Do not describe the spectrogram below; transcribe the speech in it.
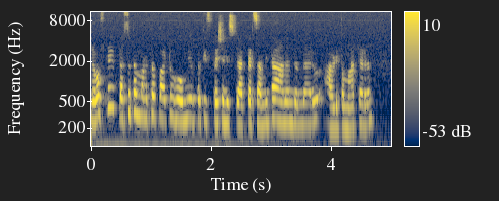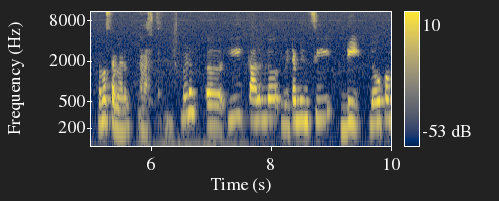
నమస్తే ప్రస్తుతం మనతో పాటు homeopathy specialist doctor Samitha Anand ఉన్నారు. ఆవిడతో మాట్లాడదాం. నమస్తే మేడం. నమస్తే. మేడం ఈ కాలంలో విటమిన్ సి డి లోపం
